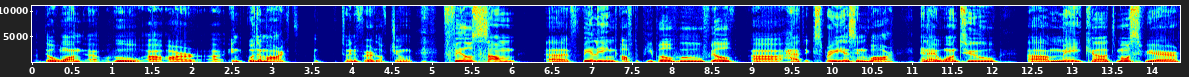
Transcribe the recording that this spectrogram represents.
the one uh, who uh, are uh, in Oudemarkt on the 23rd of June, feel some uh, feeling of the people who feel uh, have experience in war. And I want to make atmosphere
